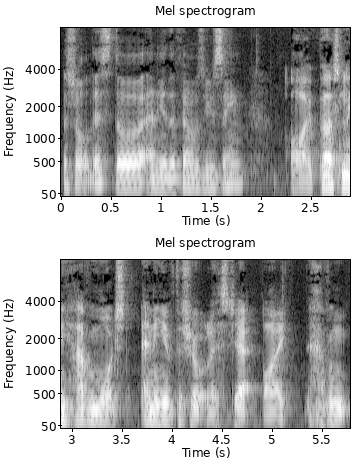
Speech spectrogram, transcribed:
the shortlist or any of the films you've seen? I personally haven't watched any of the shortlist yet. I haven't.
